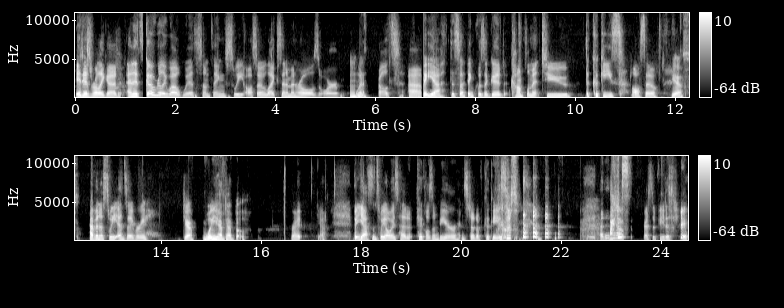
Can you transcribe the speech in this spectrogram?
It is really good. And it's go really well with something sweet also like cinnamon rolls or mm-hmm. whatever else. Uh, but yeah, this I think was a good compliment to the cookies also. Yes. Having a sweet and savory. Yeah. Well, you have to have both. Right. Yeah. But yeah, since we always had pickles and beer instead of cookies, I didn't I have just a recipe to share.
